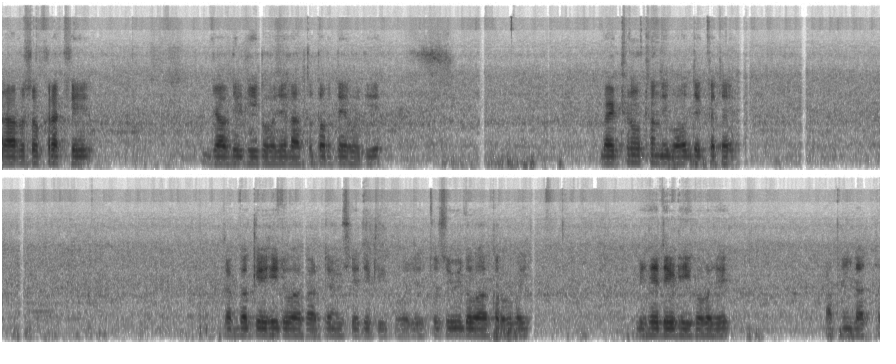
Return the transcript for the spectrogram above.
ਰੱਬ ਸੁੱਖ ਰੱਖੇ। ਜਲਦੀ ਠੀਕ ਹੋ ਜੇ, ਲੱਤ ਤੁਰਦੇ ਹੋ ਜੀਏ ਬੈਠਣ ਉੱਠਣ ਦੀ ਬਹੁਤ ਦਿੱਕਤ ਹੈ। ਰੱਬ ਅੱਗੇ ਇਹੀ ਦੁਆ ਕਰਦੇ ਹਾਂ ਵੀ ਛੇਤੀ ਠੀਕ ਹੋ ਜੇ ਤੁਸੀਂ ਵੀ ਦੁਆ ਕਰੋ ਬਾਈ, ਵੀ ਛੇਤੀ ਠੀਕ ਹੋ ਜੇ ਆਪਣੀ ਲੱਤ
